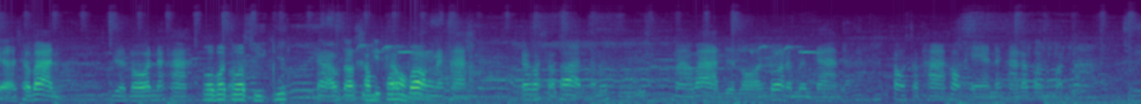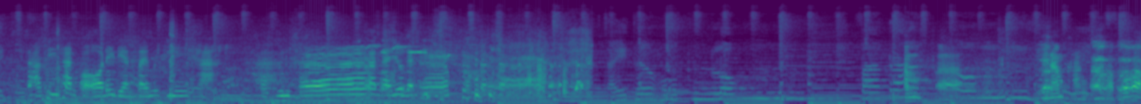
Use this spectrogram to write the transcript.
เอ่อชาวบ้านเดือดร้อนนะคะอบตสุพิษค่ะเอาตอนสุคิดคำป้อง คำป้องนะคะ แล้วก็ชาวบ้านทำหนังสือมาว่าเดือดร้อนก็ดำเนินการเข้าสภาเข้าแผนนะคะ แล้วก็อนุมัติมา ตามที่ท่านผอได้เรียนไปเมื่อกี้ค่ะ ขอบคุณครับท่านนายกอาทิตย์น้ำอ่าในน้ำขังนะครับ เพราะว่า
